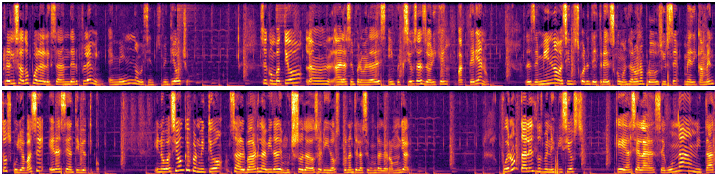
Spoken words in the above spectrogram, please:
realizado por Alexander Fleming en 1928 se combatió a las enfermedades infecciosas de origen bacteriano. Desde 1943 comenzaron a producirse medicamentos cuya base era ese antibiótico. Innovación que permitió salvar la vida de muchos soldados heridos durante la Segunda Guerra Mundial. Fueron tales los beneficios que hacia la segunda mitad,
